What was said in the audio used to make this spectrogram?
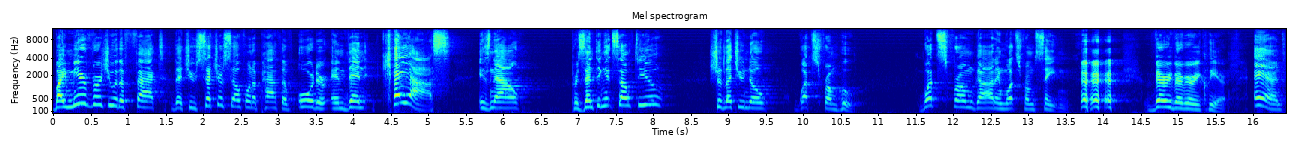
By mere virtue of the fact that you set yourself on a path of order and then chaos is now presenting itself to you, should let you know what's from who. What's from God and what's from Satan. very, very, very clear. And,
